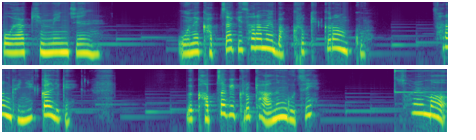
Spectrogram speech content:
뭐야, 김민준. 오늘 갑자기 사람을 막 그렇게 끌어안고 사람 괜히 헷갈리게. 왜 갑자기 그렇게 아는 거지? 설마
